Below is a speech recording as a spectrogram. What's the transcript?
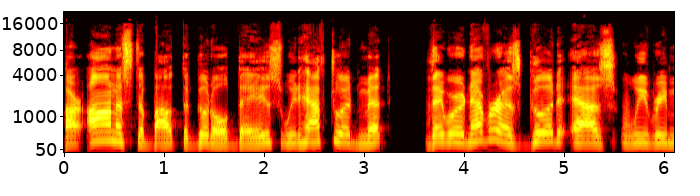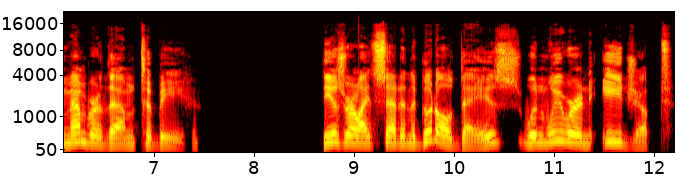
are honest about the good old days, we'd have to admit they were never as good as we remember them to be. The Israelites said, In the good old days, when we were in Egypt,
